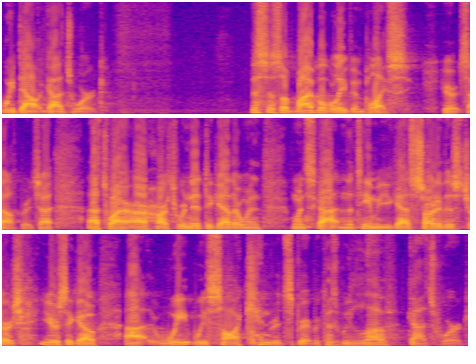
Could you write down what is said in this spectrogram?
we doubt God's word. This is a Bible believing place here at Southbridge. I, that's why our hearts were knit together when, when Scott and the team of you guys started this church years ago. Uh, we, we saw a kindred spirit because we love God's Word.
